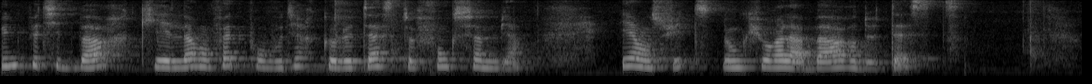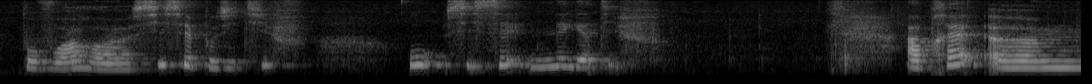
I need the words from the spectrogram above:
une petite barre qui est là en fait pour vous dire que le test fonctionne bien. Et ensuite, donc il y aura la barre de test pour voir euh, si c'est positif ou si c'est négatif. Après, euh,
